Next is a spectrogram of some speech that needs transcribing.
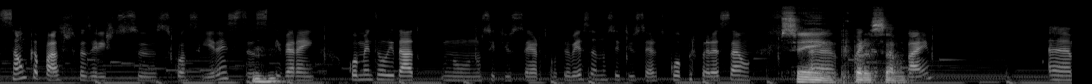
são capazes de fazer isto se, se conseguirem, se, uhum. se tiverem com a mentalidade no, no sítio certo, com a cabeça no sítio certo, com a preparação. Sim, uh, preparação. Também. Uh,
